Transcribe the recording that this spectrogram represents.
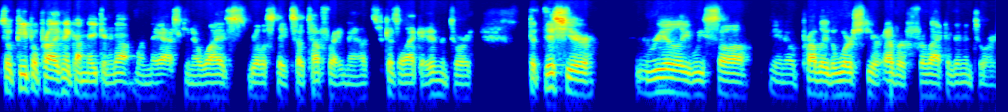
so people probably think i'm making it up when they ask you know why is real estate so tough right now it's because of lack of inventory but this year really we saw you know probably the worst year ever for lack of inventory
